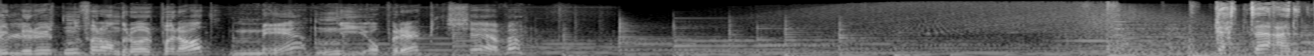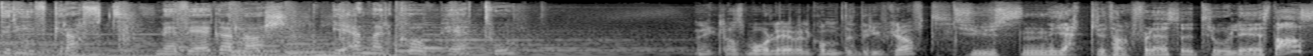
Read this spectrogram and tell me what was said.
Gullruten for andre år på rad, med nyoperert kjeve. Dette er Drivkraft med Vegard Larsen i NRK P2. Niklas Baarli, velkommen til Drivkraft. Tusen hjertelig takk for det. Så utrolig stas.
